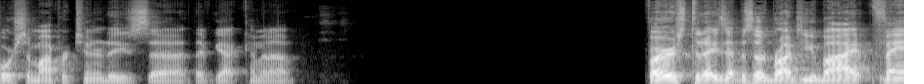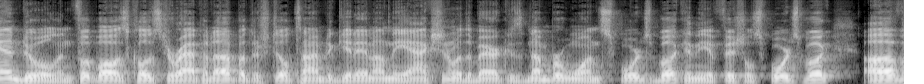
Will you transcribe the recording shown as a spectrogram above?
course, some opportunities uh, they've got coming up. First, today's episode brought to you by FanDuel. And football is close to wrapping up, but there's still time to get in on the action with America's number one sports book and the official sports book of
